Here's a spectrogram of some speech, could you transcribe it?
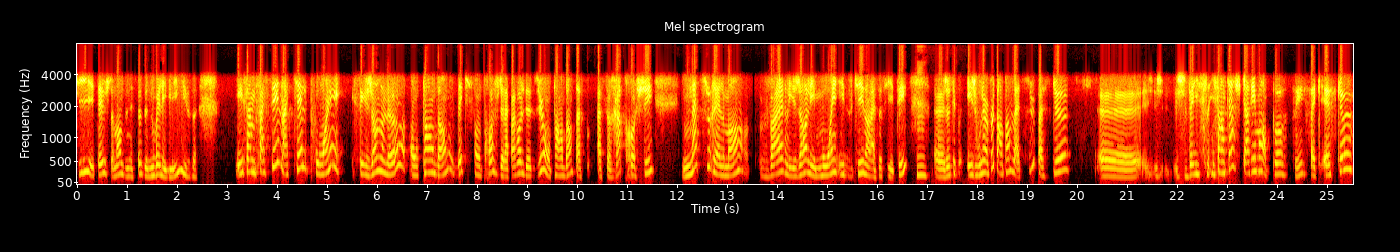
qui étaient justement d'une espèce de nouvelle église. Et ça me fascine à quel point ces gens-là ont tendance, dès qu'ils sont proches de la parole de Dieu, ont tendance à, se rapprocher naturellement vers les gens les moins éduqués dans la société. Hmm. Euh, je sais pas, et je voulais un peu t'entendre là-dessus parce que euh, ils s'en cachent carrément pas. Fait est-ce que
